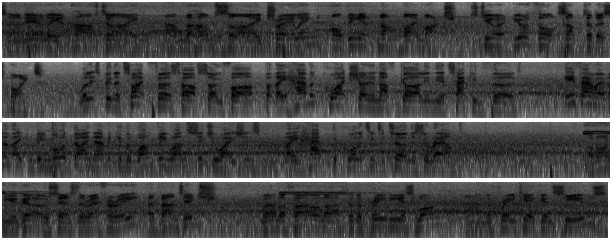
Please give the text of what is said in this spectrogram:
So nearly at half-time, and the home side trailing, albeit not by much. Stuart, your thoughts up to this point? Well, it's been a tight first half so far, but they haven't quite shown enough guile in the attacking third. If, however, they can be more dynamic in the 1v1 situations, they have the quality to turn this around. Well, on you go, says the referee. Advantage. Well, a foul after the previous one, and the free kick ensues.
